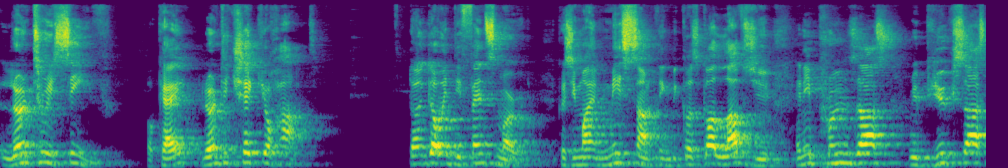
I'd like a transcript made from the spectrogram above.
Learn to receive. Okay, learn to check your heart. Don't go in defense mode because you might miss something because God loves you and He prunes us, rebukes us,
